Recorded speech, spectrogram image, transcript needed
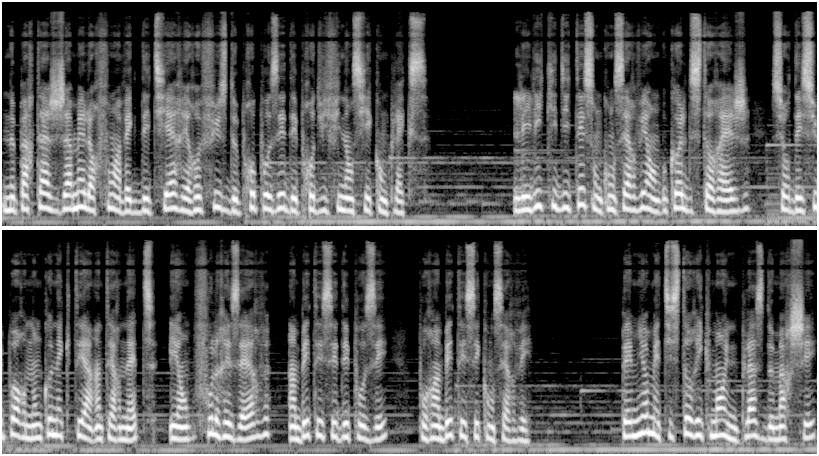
ne partage jamais leurs fonds avec des tiers et refuse de proposer des produits financiers complexes. Les liquidités sont conservées en cold storage, sur des supports non connectés à Internet, et en full réserve, un BTC déposé, pour un BTC conservé. Paymium est historiquement une place de marché,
